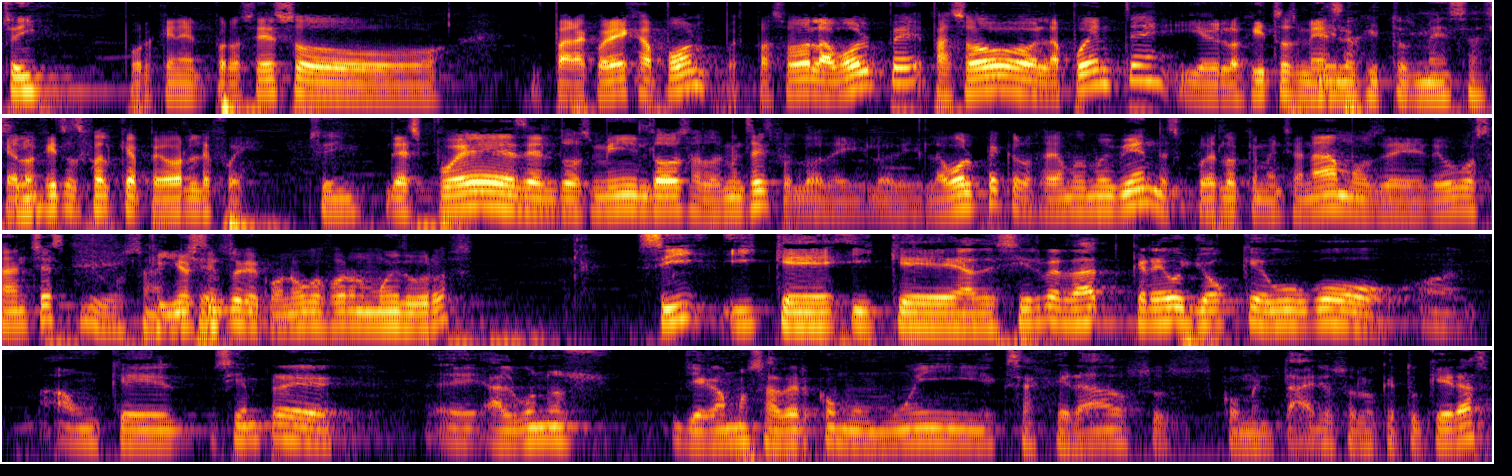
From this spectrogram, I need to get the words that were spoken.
Sí, porque en el proceso para Corea y Japón, pues pasó la Volpe, pasó la Puente y el Ojitos Mesa. el Ojitos Mesa. que sí. el Ojitos fue el que peor le fue. Sí, Después del 2002 al 2006, pues lo de, lo de la Volpe, que lo sabemos muy bien. Después lo que mencionábamos de, de Hugo Sánchez, Hugo que yo Sánchez. siento que con Hugo fueron muy duros. Sí, y que, y que a decir verdad, creo yo que Hugo, aunque siempre eh, algunos llegamos a ver como muy exagerados sus comentarios o lo que tú quieras,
